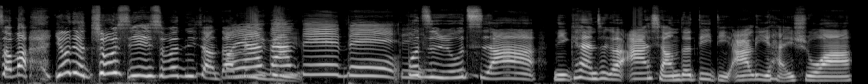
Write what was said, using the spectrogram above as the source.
什么？有点出息。什么？你想当弟弟？我要当弟弟。不止如此啊！你看这个阿翔的弟弟阿力还说啊。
